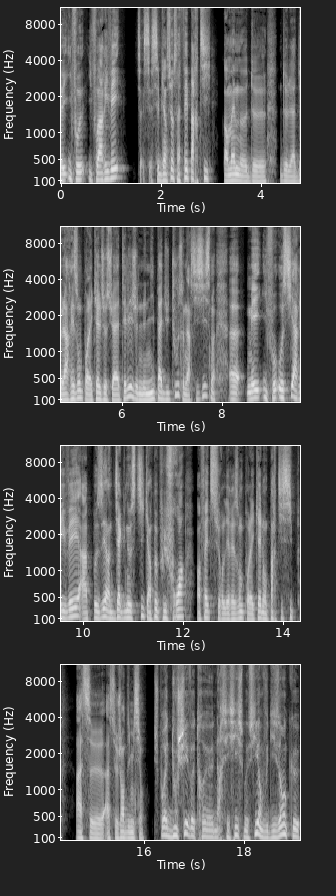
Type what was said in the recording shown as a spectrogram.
Euh, il faut, il faut arriver c'est bien sûr, ça fait partie quand même de, de, la, de la raison pour laquelle je suis à la télé. Je ne le nie pas du tout, ce narcissisme. Euh, mais il faut aussi arriver à poser un diagnostic un peu plus froid, en fait, sur les raisons pour lesquelles on participe à ce, à ce genre d'émission. Je pourrais doucher votre narcissisme aussi en vous disant que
